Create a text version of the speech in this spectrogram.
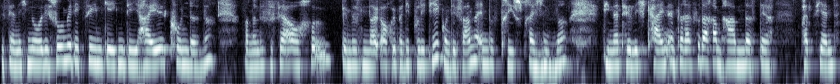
ist ja nicht nur die Schulmedizin gegen die Heilkunde, ne? sondern es ist ja auch, wir müssen halt auch über die Politik und die Pharmaindustrie sprechen, mhm. ne? die natürlich kein Interesse daran haben, dass der Patient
